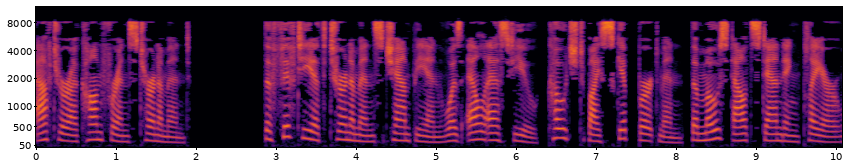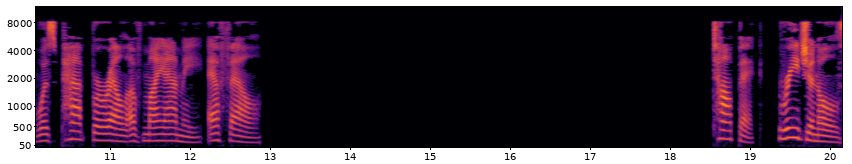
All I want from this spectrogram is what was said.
after a conference tournament. The 50th tournament's champion was LSU, coached by Skip Bertman. The most outstanding player was Pat Burrell of Miami FL. Topic: Regionals.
